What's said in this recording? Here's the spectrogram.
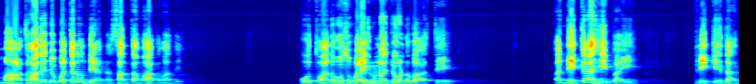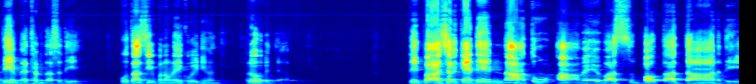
ਮਹਾਤਮਾ ਦੇ ਜੋ ਬਚਨ ਹੁੰਦੇ ਆ ਨਾ, ਸੰਤਾਂ ਮਹਾਤਮਾ ਦੇ, ਉਹ ਤੁਹਾਨੂੰ ਉਸ ਵਾਹਿਗੁਰੂ ਨਾਲ ਜੋੜਨ ਵਾਸਤੇ ਅਨੇਕਾਂ ਹੀ ਭਾਈ ਤਰੀਕੇ ਦੱਸਦੇ ਆ ਮੈਥਡ ਦੱਸਦੇ ਆ। ਉਹ ਤਾਂ ਅਸੀਂ ਅਪਣਾਉਣੇ ਕੋਈ ਨਹੀਂ ਹੁੰਦੇ। ਰੋ ਪੰਜਾਬ ਤੇ ਪਾਸ਼ਾ ਕਹਿੰਦੇ, ਨਾ ਤੂੰ ਆਵੇਂ ਵਸ ਬਹੁਤਾ ਦਾਨ ਦੇ।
